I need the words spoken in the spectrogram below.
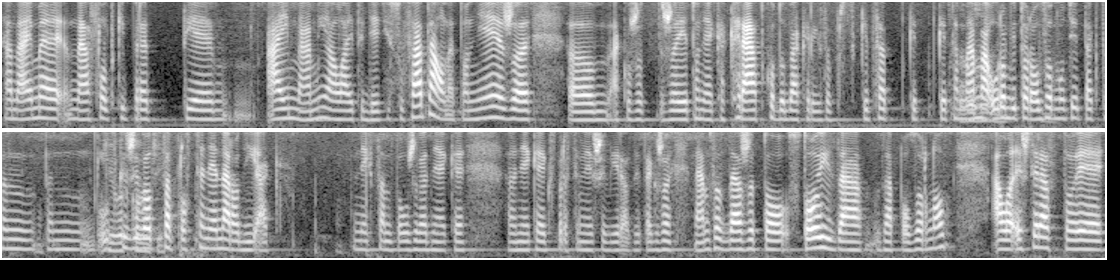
a najmä následky pre tie aj mamy, ale aj tie deti sú fatálne. To nie je, že, um, akože, že je to nejaká krátkodobá kríza. Proste keď, sa, keď, keď tá mama urobí to rozhodnutie, tak ten, ten ľudský život, život sa proste nenarodí, ak nechcem používať nejaké, nejaké expresívnejšie výrazy. Takže nám sa zdá, že to stojí za, za pozornosť, ale ešte raz to je,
